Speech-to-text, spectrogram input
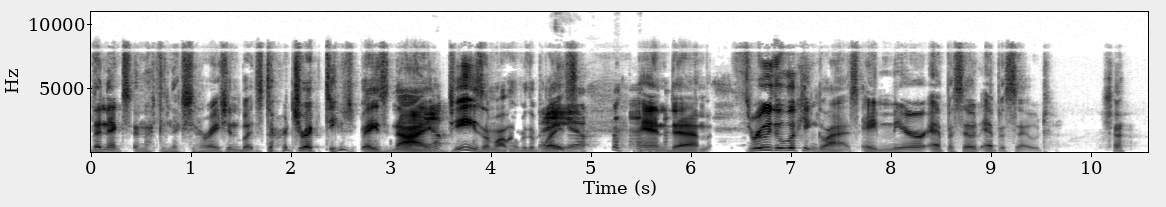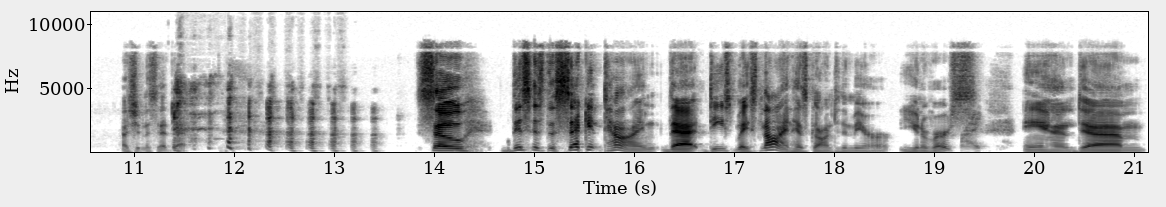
the next, uh, not the next generation, but Star Trek Deep Space Nine. Yep. Jeez, I'm all over the place. and um, through the Looking Glass, a mirror episode episode. I shouldn't have said that. So this is the second time that Deep Space Nine has gone to the mirror universe, right. and um,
